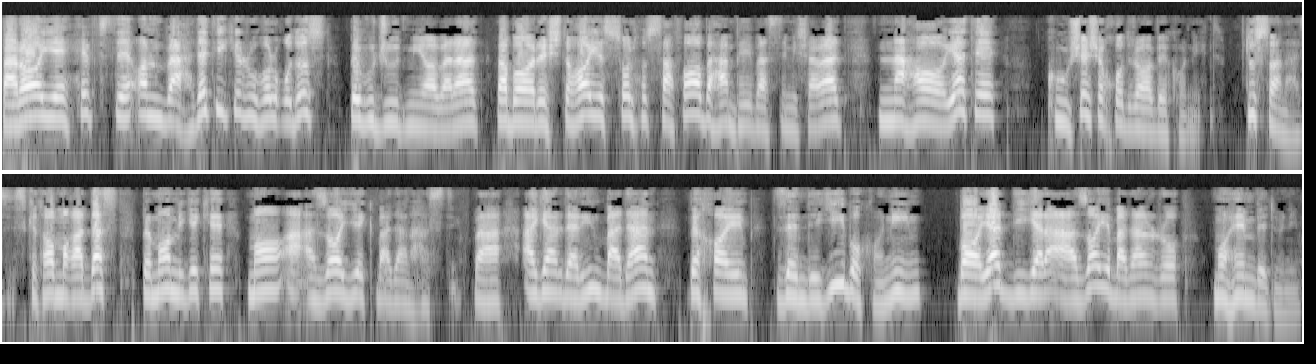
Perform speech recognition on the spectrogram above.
برای حفظ آن وحدتی که روح القدس به وجود می آورد و با رشته های صلح و صفا به هم پیوسته می شود نهایت کوشش خود را بکنید. دوستان عزیز کتاب مقدس به ما میگه که ما اعضای یک بدن هستیم و اگر در این بدن بخوایم زندگی بکنیم باید دیگر اعضای بدن رو مهم بدونیم.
